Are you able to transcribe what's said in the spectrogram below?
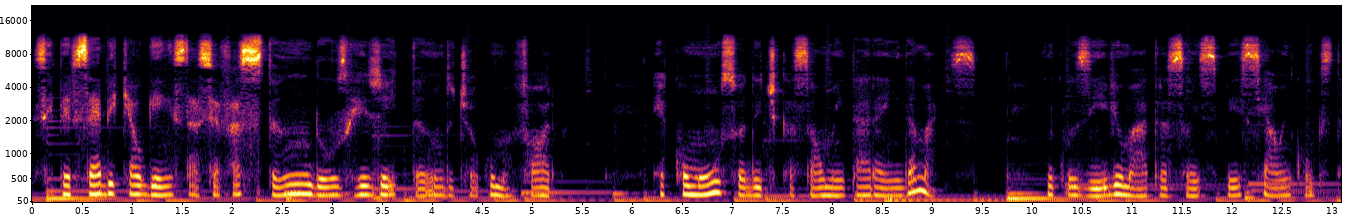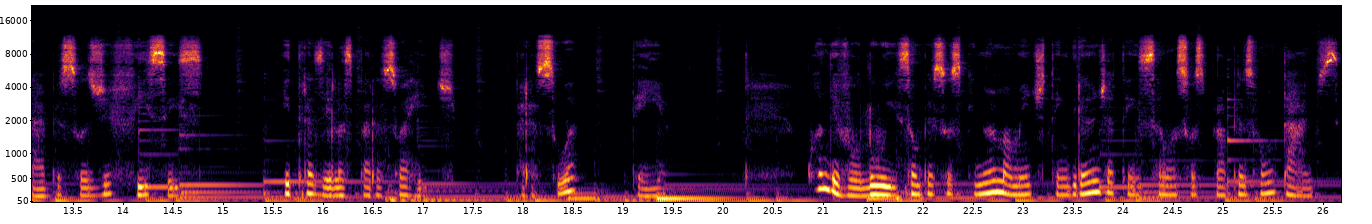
Se percebe que alguém está se afastando ou os rejeitando de alguma forma, é comum sua dedicação aumentar ainda mais. Inclusive, uma atração especial em conquistar pessoas difíceis e trazê-las para sua rede, para sua teia. Quando evolui, são pessoas que normalmente têm grande atenção às suas próprias vontades,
